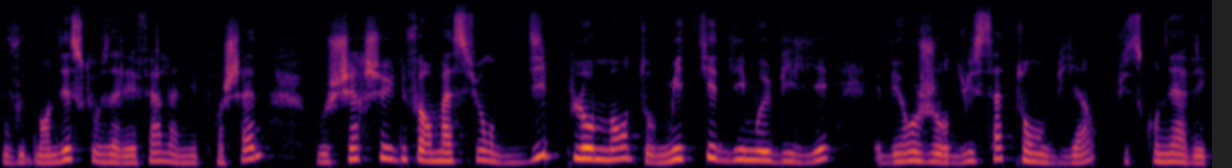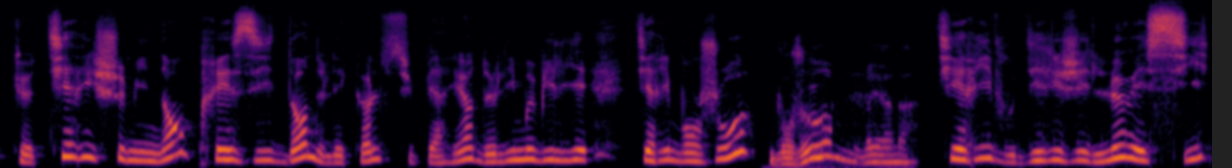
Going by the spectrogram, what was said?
Vous vous demandez ce que vous allez faire l'année prochaine. Vous cherchez une formation diplômante au métier de l'immobilier. Eh bien aujourd'hui, ça tombe bien puisqu'on est avec euh, Thierry Cheminant, président de l'école supérieure de l'immobilier. Thierry, bonjour. Bonjour, Mariana. Thierry, vous dirigez l'ESI.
